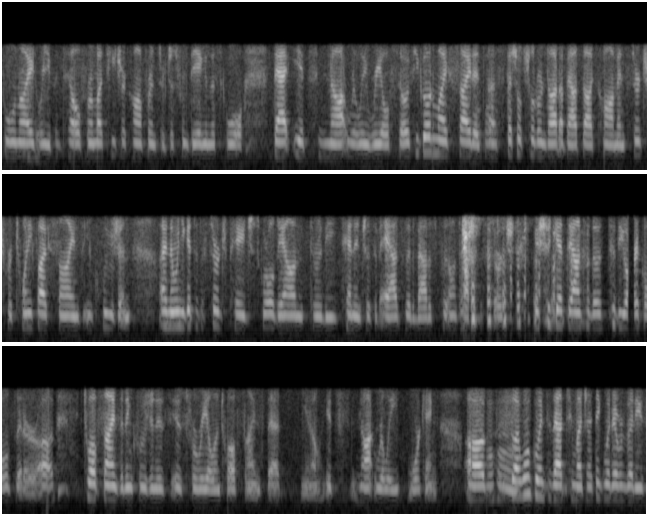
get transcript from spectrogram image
school night, or you can tell from a teacher conference, or just from being in the school that it's not really real. So if you go to my site at uh, specialchildren.about.com and search for 25 signs inclusion, and then when you get to the search page, scroll down through the 10 inches of ads that About is put on top of the search. you should get down to the to the articles that are uh, 12 signs that inclusion is is for real and 12 signs that you know it's not really working. Uh, So I won't go into that too much. I think what everybody's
